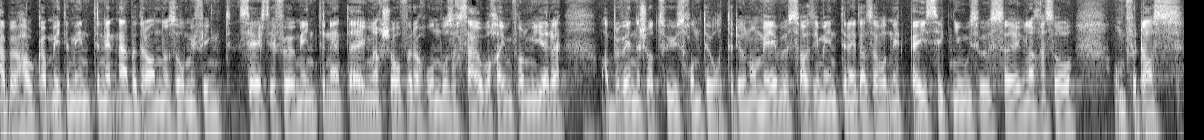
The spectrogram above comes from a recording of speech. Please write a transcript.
eben halt gerade mit dem Internet nebendran und so, man findet sehr, sehr viel im Internet eigentlich schon für einen Kunden, der sich selber informieren kann. Aber wenn er schon zu uns kommt, dann will er ja noch mehr wissen als im Internet. Also er will nicht Basic News wissen eigentlich so. Und für das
